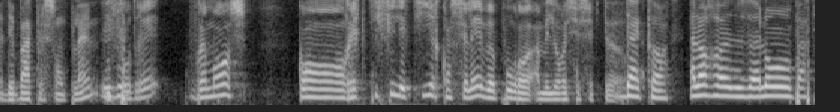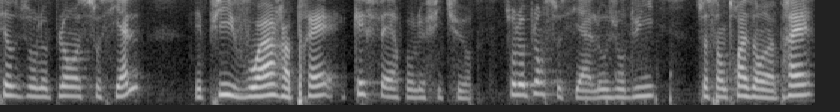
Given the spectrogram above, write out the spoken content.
à débattre son plein. Il Mhm. faudrait vraiment qu'on rectifie les tirs, qu'on s'élève pour améliorer ces secteurs. D'accord. Alors, nous allons partir sur le plan social et puis voir après que faire pour le futur. Sur le plan social, aujourd'hui, 63 ans après,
